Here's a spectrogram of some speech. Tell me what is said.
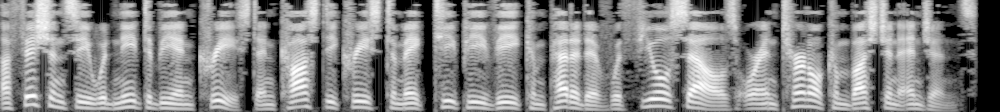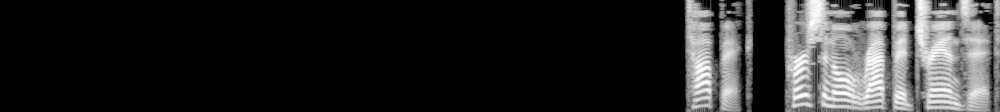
Efficiency would need to be increased and cost decreased to make TPV competitive with fuel cells or internal combustion engines. Topic: Personal rapid transit.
